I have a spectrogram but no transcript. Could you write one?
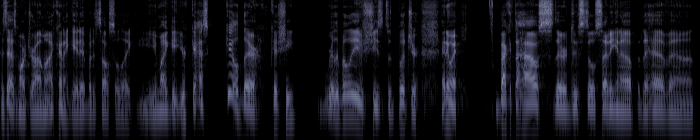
Just adds more drama. I kind of get it, but it's also like, you might get your cast killed there because she really believes she's the butcher. Anyway, back at the house, they're still setting it up. They have uh,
